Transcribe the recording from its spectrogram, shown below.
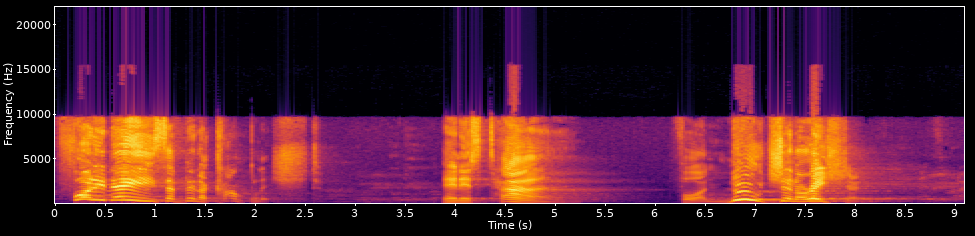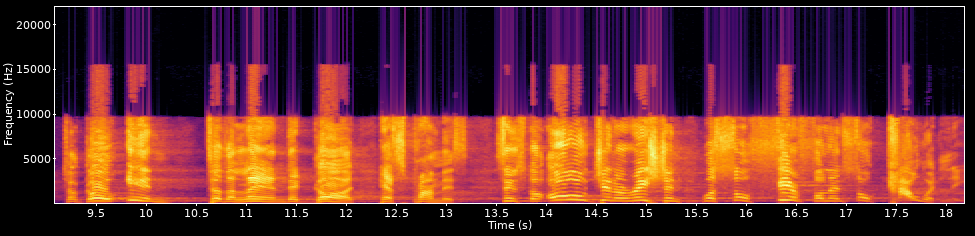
40 days have been accomplished, and it's time for a new generation to go into the land that God has promised. Since the old generation was so fearful and so cowardly,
